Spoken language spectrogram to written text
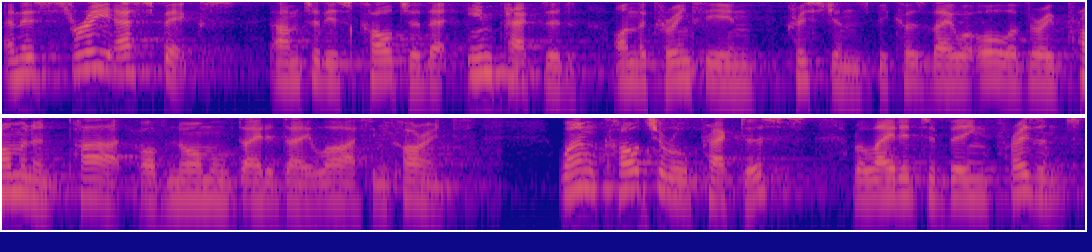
And there's three aspects um, to this culture that impacted on the Corinthian Christians because they were all a very prominent part of normal day to day life in Corinth. One cultural practice related to being present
